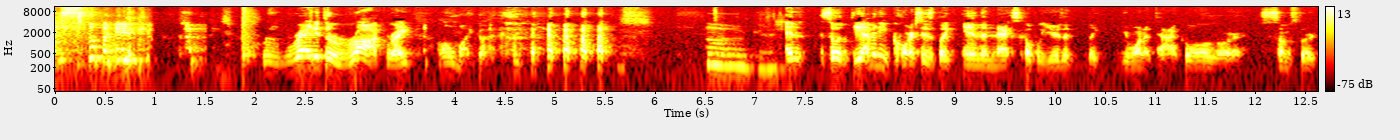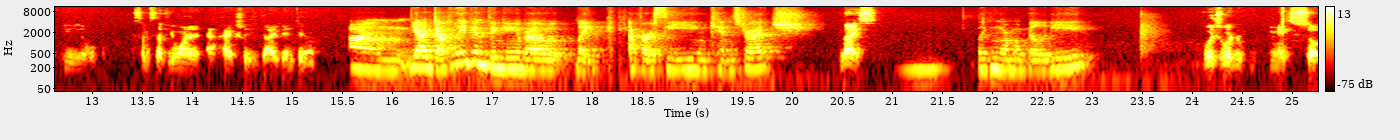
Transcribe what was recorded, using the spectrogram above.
guess. like, ready to rock, right? Oh my god. Oh gosh. And so, do you have any courses like in the next couple years that like you want to tackle, or some sort, you know, some stuff you want to actually dive into? Um, yeah, I've definitely been thinking about like FRC and Kinstretch. Nice. Like more mobility. Which would make so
